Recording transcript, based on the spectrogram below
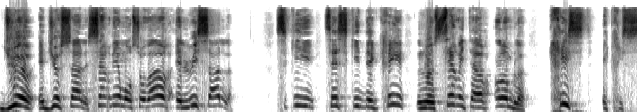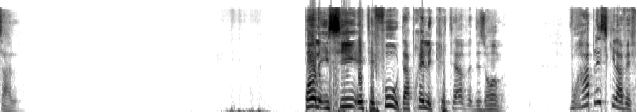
Dieu est Dieu seul. Servir mon Sauveur est lui seul. C'est ce qui décrit le serviteur humble, Christ et Christ seul. Paul ici était fou d'après les critères des hommes. Vous vous rappelez ce qu'il avait fait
